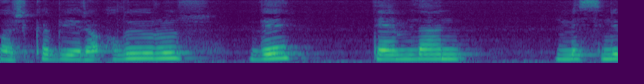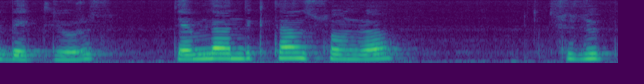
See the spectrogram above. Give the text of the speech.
başka bir yere alıyoruz ve demlenmesini bekliyoruz. Demlendikten sonra süzüp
